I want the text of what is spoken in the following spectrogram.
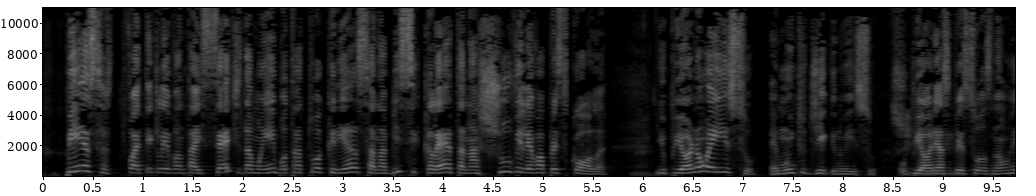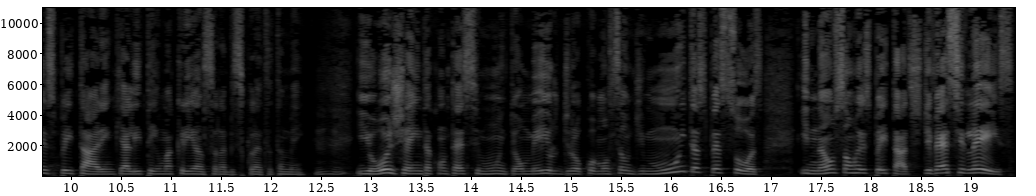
Pensa, tu vai ter que levantar às sete da manhã e botar a tua criança na bicicleta, na chuva e levar para a escola. É. E o pior não é isso, é muito digno isso. Sim. O pior é as pessoas não respeitarem que ali tem uma criança na bicicleta também. Uhum. E hoje ainda acontece muito, é um meio de locomoção de muitas pessoas e não são respeitados. Se tivesse leis,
